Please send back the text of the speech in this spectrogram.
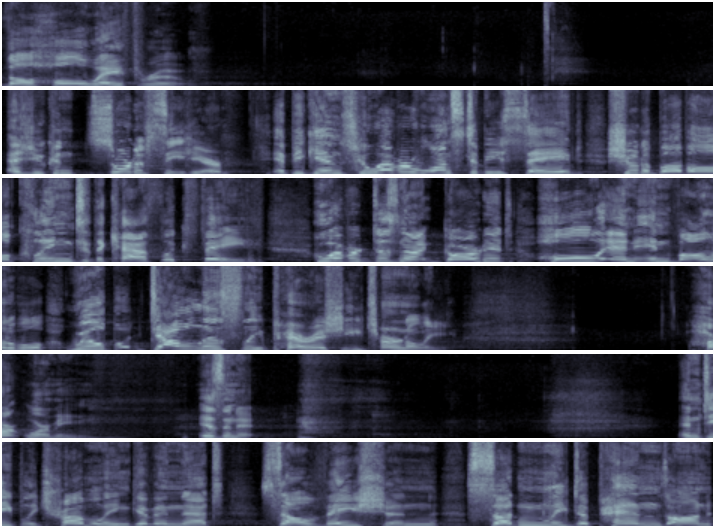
the whole way through. As you can sort of see here, it begins Whoever wants to be saved should above all cling to the Catholic faith. Whoever does not guard it whole and inviolable will doubtlessly perish eternally. Heartwarming, isn't it? and deeply troubling given that salvation suddenly depends on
